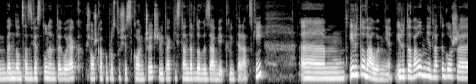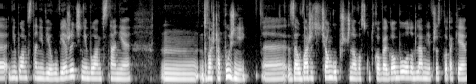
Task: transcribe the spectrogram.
będąca zwiastunem tego, jak książka po prostu się skończy, czyli taki standardowy zabieg literacki, um, irytowały mnie. Irytowały mnie dlatego, że nie byłam w stanie w je uwierzyć, nie byłam w stanie, um, zwłaszcza później, e, zauważyć ciągu przyczynowo-skutkowego. Było to dla mnie wszystko takie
